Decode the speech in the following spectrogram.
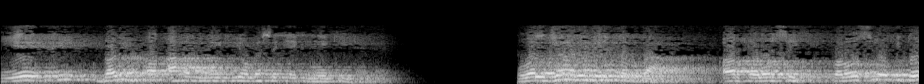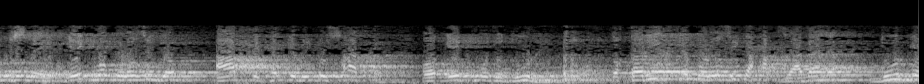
یہ بھی بڑی اور اہم نیکیوں میں سے ایک نیکی ہے۔ ولجار قربا اور پڑوسی، پڑوسیوں کی دو قسمیں ہیں۔ ایک وہ پڑوسی جو آپ کے گھر کے بالکل ساتھ ہے اور ایک وہ جو دور ہے۔ تو قریب کے پڑوسی کا حق زیادہ ہے، دور کے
